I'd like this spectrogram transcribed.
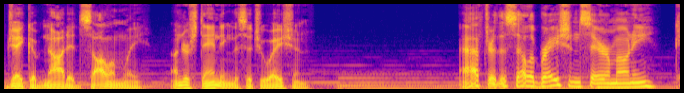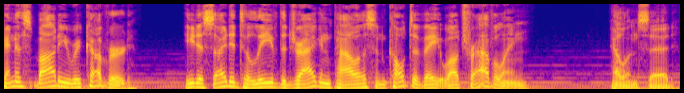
Jacob nodded solemnly, understanding the situation. After the celebration ceremony, Kenneth's body recovered. He decided to leave the Dragon Palace and cultivate while traveling, Helen said.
